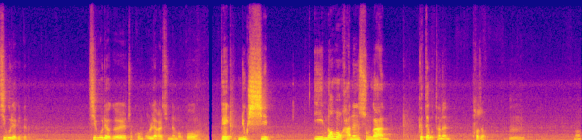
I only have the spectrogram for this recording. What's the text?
지구력이 들어. 지구력을 조금 올라갈 수 있는 거고 160 이 넘어가는 순간 그때부터는 터져. 어,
